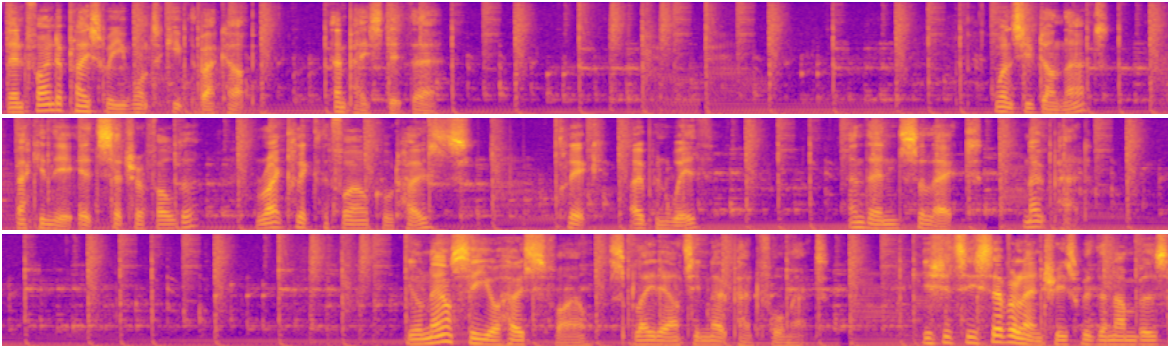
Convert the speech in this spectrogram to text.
then find a place where you want to keep the backup and paste it there. Once you've done that, back in the etc folder, right click the file called hosts, click open with, and then select notepad. You'll now see your hosts file splayed out in notepad format. You should see several entries with the numbers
